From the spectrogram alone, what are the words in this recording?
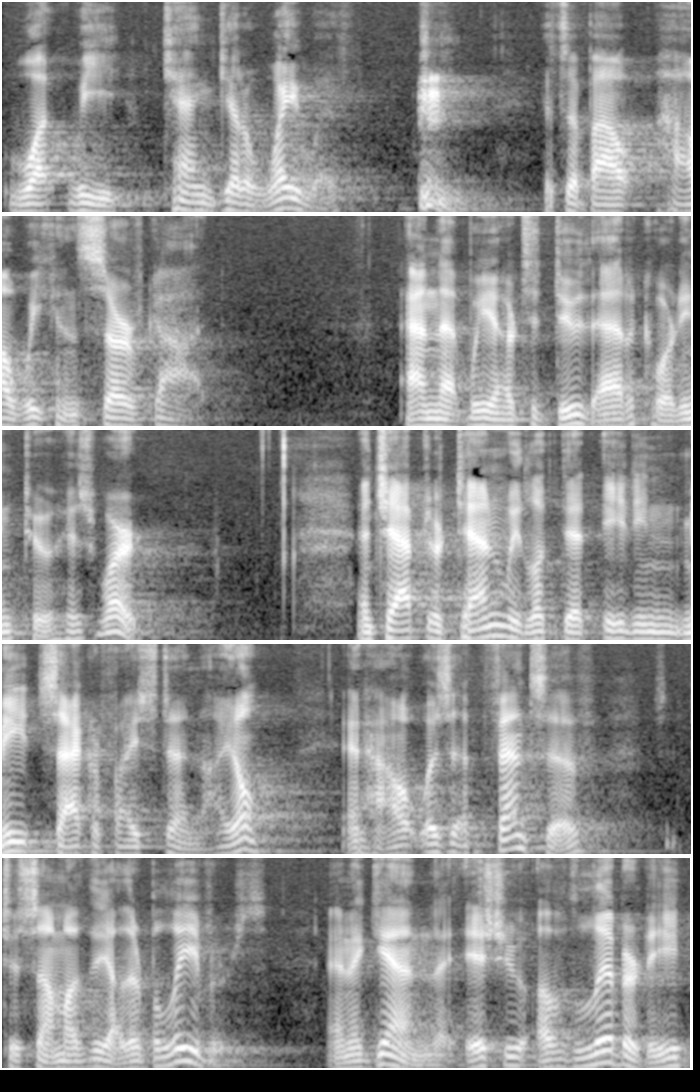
what we can get away with. It's about how we can serve God and that we are to do that according to His Word. In chapter 10, we looked at eating meat sacrificed to an idol and how it was offensive to some of the other believers. And again, the issue of liberty,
